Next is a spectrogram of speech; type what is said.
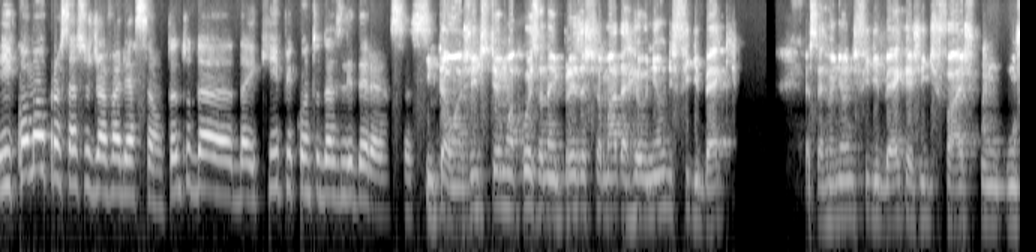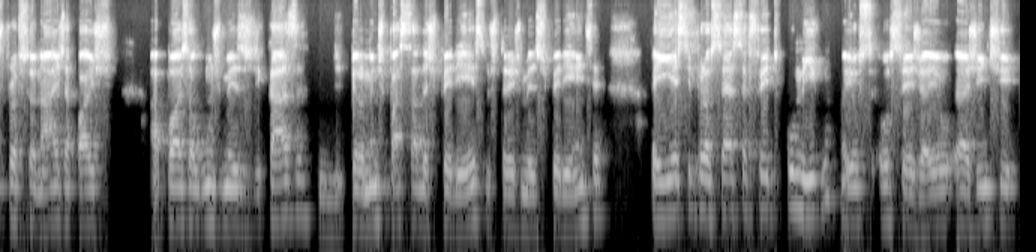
E como é o processo de avaliação, tanto da, da equipe quanto das lideranças? Então, a gente tem uma coisa na empresa chamada reunião de feedback. Essa reunião de feedback a gente faz com, com os profissionais após após alguns meses de casa, de, pelo menos passada a experiência, os três meses de experiência, e esse processo é feito comigo, eu, ou seja, eu, a gente,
